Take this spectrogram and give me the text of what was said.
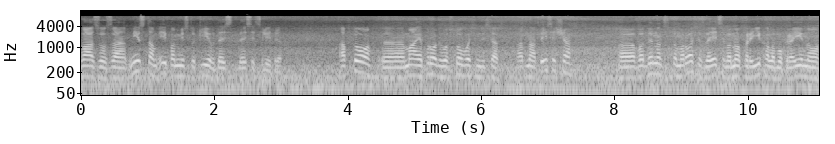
газу за містом і по місту Київ десь 10 літрів. Авто е, має пробігу 181 тисяча. Е, в 2011 році, здається, воно приїхало в Україну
